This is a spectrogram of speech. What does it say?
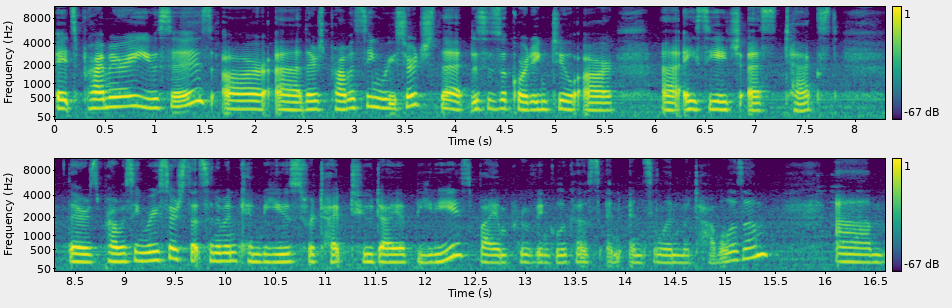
its primary uses are uh, there's promising research that this is according to our uh, ACHS text there's promising research that cinnamon can be used for type 2 diabetes by improving glucose and insulin metabolism. Um,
